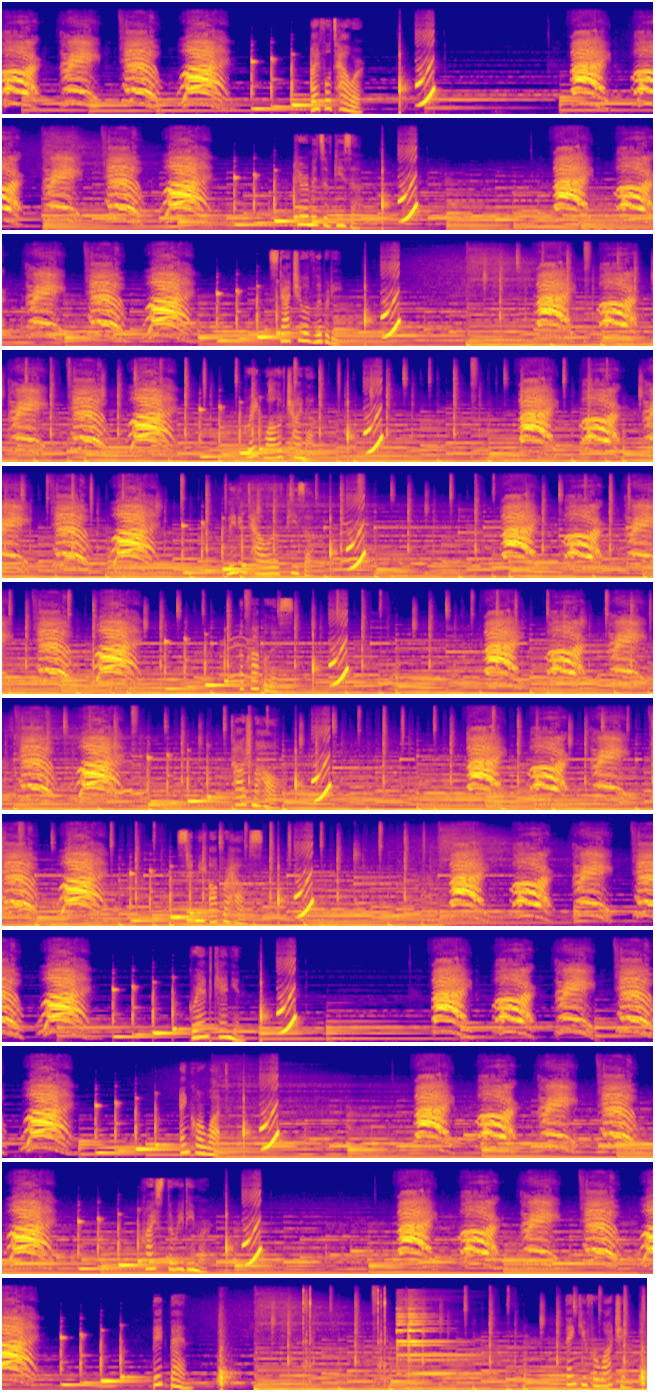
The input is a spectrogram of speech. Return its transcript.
four, three, two, one. Eiffel Tower. Five, four, three, two, one. Pyramids of Giza. Five, four, three, two, one. Statue of Liberty. Great Wall of China. Five, four, three, two, one. Leaning Tower of Pisa. Five, four, three, two, one. Acropolis. Five, four, three, two, one. Taj Mahal. Sydney Opera House. Five, four, three, two, one. Grand Canyon. Five, four, three, two, one. Angkor Wat. Five, four, three, two, one. Christ the Redeemer. Big Ben. Thank you for watching.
